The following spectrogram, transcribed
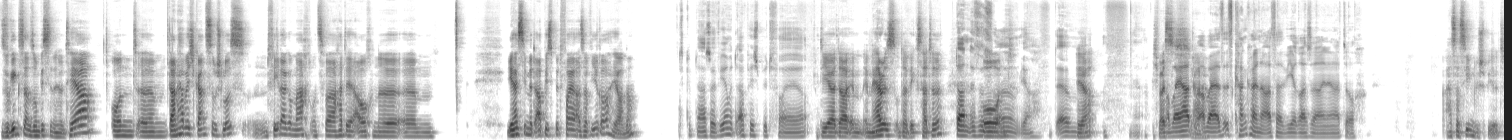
so ging es dann so ein bisschen hin und her. Und ähm, dann habe ich ganz zum Schluss einen Fehler gemacht. Und zwar hat er auch eine, ähm, wie heißt die mit Api Spitfire Asavira? Ja, ne? Es gibt eine Asavier mit AP Spitfire, ja. Die er da im, im Harris unterwegs hatte. Dann ist es, Und- äh, ja. Ähm, Ja. Ja. Ich weiß aber er hat, ja. aber es, es kann keine Asavira sein, er hat doch. Assassin gespielt.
